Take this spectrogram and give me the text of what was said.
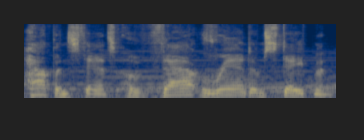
happenstance of that random statement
